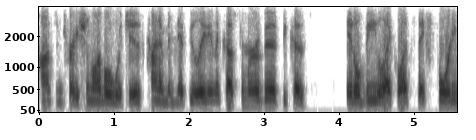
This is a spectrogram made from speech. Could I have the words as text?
concentration level, which is kind of manipulating the customer a bit because it'll be like let's say 40%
